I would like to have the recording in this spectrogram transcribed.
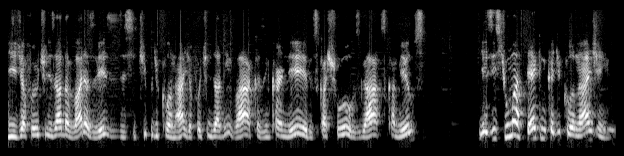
E já foi utilizada várias vezes esse tipo de clonagem, já foi utilizado em vacas, em carneiros, cachorros, gatos, camelos. E existe uma técnica de clonagem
